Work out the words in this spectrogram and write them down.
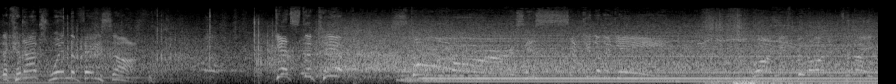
The Canucks win the faceoff. Gets the tip. Scores! Well, on it tonight.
